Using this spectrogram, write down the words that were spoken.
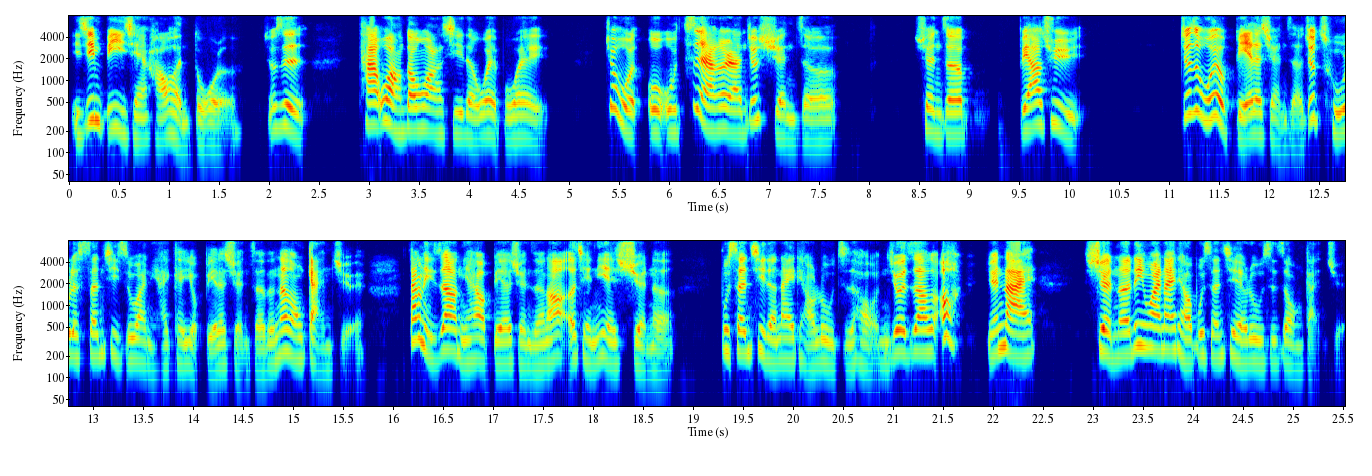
已经比以前好很多了。就是她忘东忘西的，我也不会，就我我我自然而然就选择选择不要去。就是我有别的选择，就除了生气之外，你还可以有别的选择的那种感觉。当你知道你还有别的选择，然后而且你也选了不生气的那一条路之后，你就会知道说，哦，原来选了另外那一条不生气的路是这种感觉。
